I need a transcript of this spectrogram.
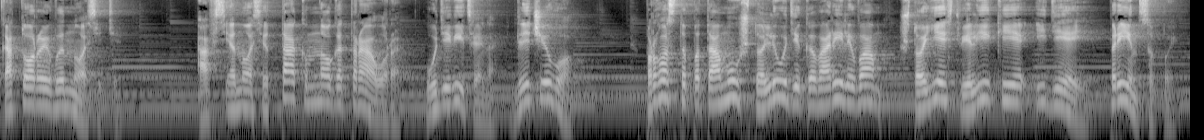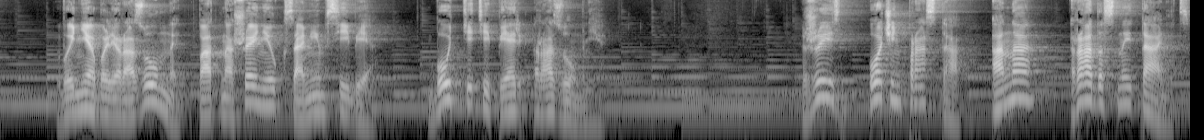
который вы носите. А все носят так много траура. Удивительно, для чего? Просто потому, что люди говорили вам, что есть великие идеи, принципы. Вы не были разумны по отношению к самим себе. Будьте теперь разумнее. Жизнь очень проста. Она – радостный танец.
